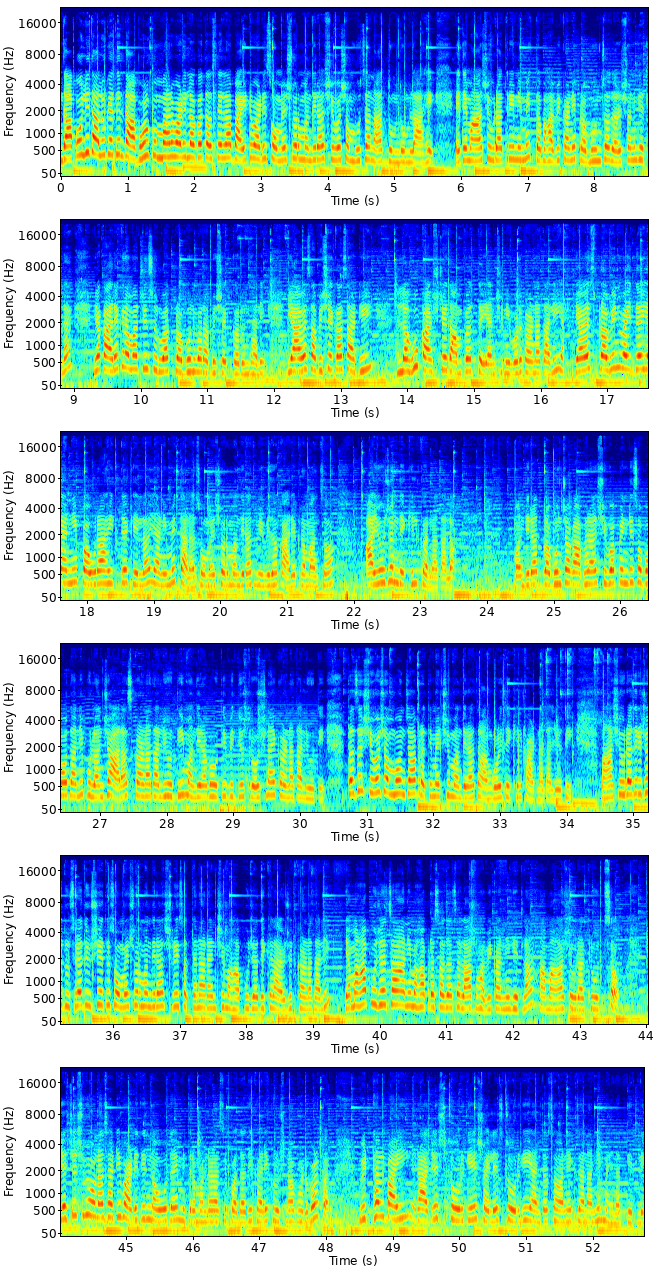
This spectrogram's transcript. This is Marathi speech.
दापोली तालुक्यातील दाभोळ कुंभारवाडी लगत असलेल्या बाईटवाडी सोमेश्वर मंदिरात शिवशंभूचा नाद दुमदुमला आहे. येथे महाशिवरात्री निमित्त भाविकांनी प्रभूंचं दर्शन घेतलंय. या कार्यक्रमाची सुरुवात प्रभूंवर अभिषेक करून झाली. यावेळेस अभिषेकासाठी लहू काष्टे दाम्पत्य यांची निवड करण्यात आली. यावेळेस प्रवीण वैद्य यांनी पौराहित्य केलं. या निमित्तानं सोमेश्वर मंदिरात विविध कार्यक्रमांचं आयोजन देखील करण्यात आलं. मंदिरात प्रभूंच्या गाभाऱ्यात शिवपिंडी सभोवताली फुलांची आरास करण्यात आली होती मंदिराभोवती विद्युत रोषणाई करण्यात आली होती. तसेच शिवशंभूंच्या प्रतिमेची मंदिरात रांगोळी देखील काढण्यात आली होती. महाशिवरात्रीच्या दुसऱ्या दिवशी येथे सोमेश्वर मंदिरात श्री सत्यनारायणची महापूजा देखील आयोजित करण्यात आली. या महापूजेचा आणि महाप्रसादाचा लाभ भाविकांनी घेतला. हा महाशिवरात्री उत्सव यशस्वी होण्यासाठी वाडीतील नवोदय मित्रमंडळाचे पदाधिकारी कृष्णा भडवळकर विठ्ठलबाई राजेश चोरगे शैलेश चोरगे यांच्यासह अनेक जणांनी मेहनत घेतली.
